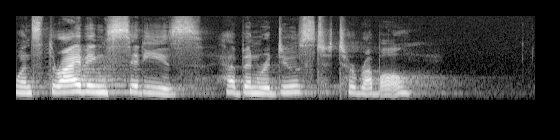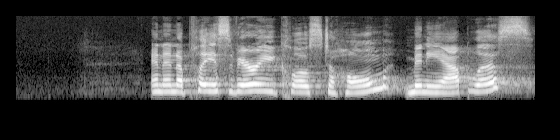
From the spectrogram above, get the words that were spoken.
Once thriving cities have been reduced to rubble. And in a place very close to home, Minneapolis,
